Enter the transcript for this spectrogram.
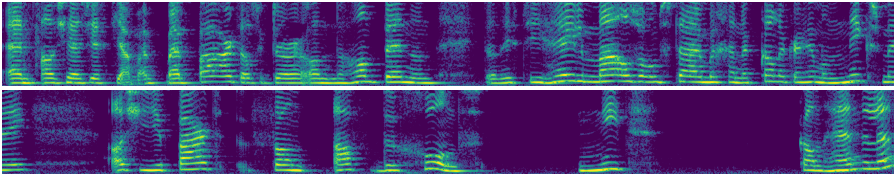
En als jij zegt, ja, mijn, mijn paard, als ik er aan de hand ben, dan, dan is die helemaal zo onstuimig en dan kan ik er helemaal niks mee. Als je je paard vanaf de grond niet kan handelen,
